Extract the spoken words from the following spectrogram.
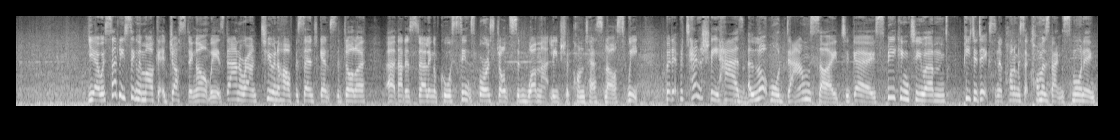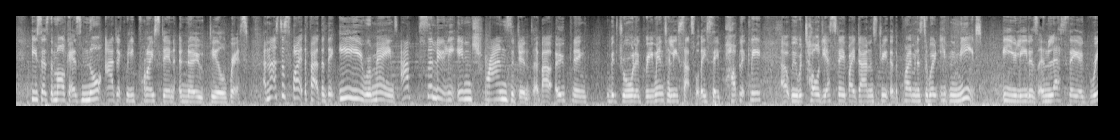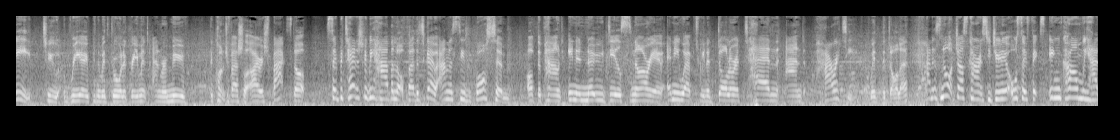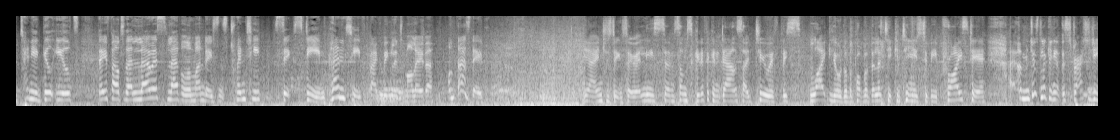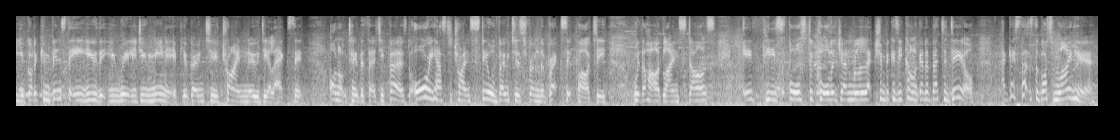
Yeah, we're certainly seeing the market adjusting, aren't we? It's down around 2.5% against the dollar. Uh, that is sterling, of course, since Boris Johnson won that leadership contest last week. But it potentially has a lot more downside to go. Speaking to um, Peter Dixon, economist at Commerzbank this morning, he says the market has not adequately priced in a no deal risk. And that's despite the fact that the EU remains absolutely intransigent about opening the withdrawal agreement. At least that's what they say publicly. Uh, we were told yesterday by Downing Street that the Prime Minister won't even meet EU leaders unless they agree to reopen the withdrawal agreement and remove the controversial Irish backstop. So potentially we have a lot further to go. Analysts see the bottom of the pound in a no deal scenario, anywhere between a dollar a 10 and parity with the dollar. And it's not just currency, Julia, also fixed income. We had 10 year gilt yields. They fell to their lowest level on Monday since 2016. Plenty for the Bank of England to mull over on Thursday. Yeah, interesting. So at least um, some significant downside too if this likelihood or the probability continues to be priced here. I, mean, just looking at the strategy. You've got to convince the EU that you really do mean it if you're going to try and no deal exit on October 31st, or he has to try and steal voters from the Brexit party with a hardline stance if he's forced to call a general election because he can't get a better deal. Guess that's the bottom line here.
